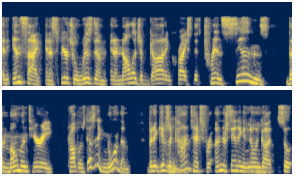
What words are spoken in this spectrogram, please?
an insight and a spiritual wisdom and a knowledge of God and Christ that transcends the momentary problems, doesn't ignore them, but it gives a mm. context for understanding and knowing God. So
